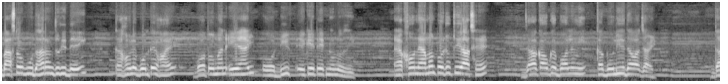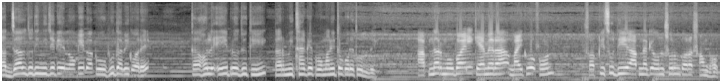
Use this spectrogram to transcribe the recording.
বাস্তব উদাহরণ যদি দেই, তাহলে বলতে হয়, বর্তমান এআই ও ডিপ একে টেকনোলজি। এখন এমন প্রযুক্তি আছে, যা কাউকে বলেনি তা বলিয়ে দেওয়া যায়। দাজ্জাল যদি নিজেকে নবী বা প্রভু দাবি করে, তাহলে এই প্রযুক্তি তার মিথ্যাকে প্রমাণিত করে তুলবে। আপনার মোবাইল, ক্যামেরা, মাইক্রোফোন সব কিছু দিয়ে আপনাকে অনুসরণ করা সম্ভব।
